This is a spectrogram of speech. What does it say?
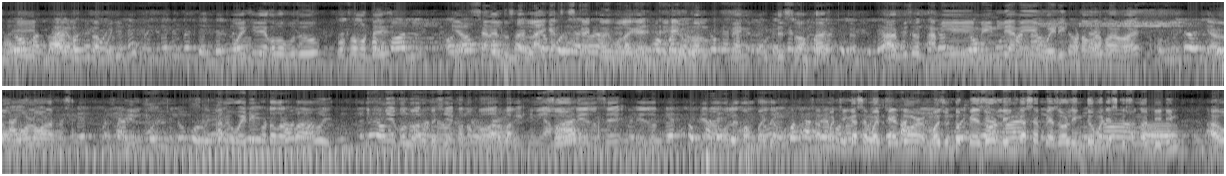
ত' চাহিদ ভাই অলপ কিবা কৈ দিয়ে মই এইখিনিয়ে ক'ব খোজোঁ। প্ৰথমতে ইয়াৰ চেনেলটো চাই লাইক এণ্ড ছাবস্ক্ৰাইব কৰিব লাগে। সেইটো হ'ল মেইন উদ্দেশ্য আমাৰ। তাৰপিছত আমি মেইনলি আমি ৱেডিং ফটোগ্ৰাফাৰ হয়। ইয়াৰ লগ মোৰ লগত আছে চাহিল আমি ৱেডিং ফটোগ্ৰাফাৰ আৰু এইখিনিয়ে ক'লোঁ আৰু বেছি একো নকওঁ আৰু। বাকীখিনি আমাৰ পেজ আছে। পেজত কেতিয়াবা গ'লে গম পাই যাব। আচ্ছা মই ঠিক আছে মই পেজৰ মই যোনটো পেজৰ লিংক আছে পেজৰ লিংকটো মই ডেছক্ৰিপশ্যনত দি দিম। আৰু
